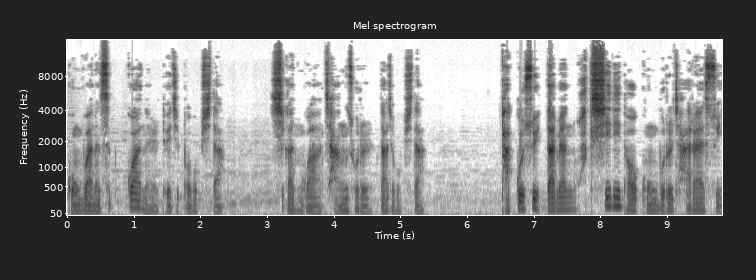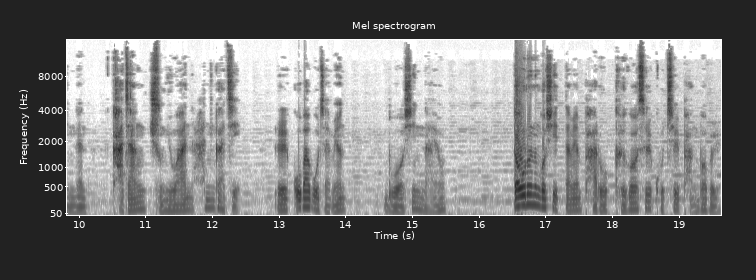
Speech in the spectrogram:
공부하는 습관을 되짚어 봅시다. 시간과 장소를 따져봅시다. 바꿀 수 있다면 확실히 더 공부를 잘할 수 있는 가장 중요한 한 가지를 꼽아보자면 무엇이 있나요? 떠오르는 것이 있다면 바로 그것을 고칠 방법을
